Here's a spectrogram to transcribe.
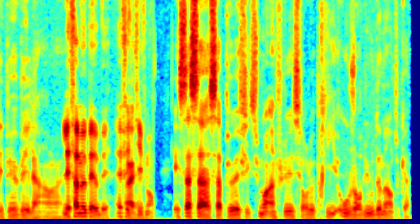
les PEB là. Hein, les fameux PEB, effectivement. Et ça, ça, peut effectivement influer sur le prix aujourd'hui ou demain en tout cas.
